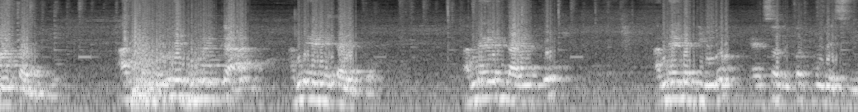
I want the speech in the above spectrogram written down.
ಮಾಡ್ತಾ ಇದ್ದೀವಿ ಆದ್ರೆ ಮೊದಲನೇ ದಿನಾಂಕ ಹನ್ನೆರಡನೇ ತಾರೀಕು. ಹನ್ನೆರಡನೇ ತಾರೀಕು ಹನ್ನೆರಡನೇ ತಿಂಗಳು ಎರಡ್ ಸಾವಿರದ ಇಪ್ಪತ್ಮೂರು ಇಸ್ವಿ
